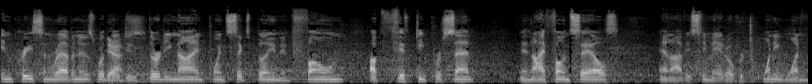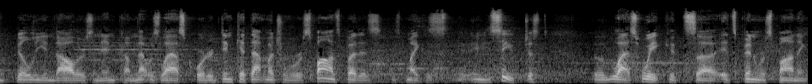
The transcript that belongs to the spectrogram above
increase in revenues. What yes. they do, 39.6 billion in phone, up 50 percent in iPhone sales and obviously made over $21 billion in income. That was last quarter. Didn't get that much of a response, but as, as Mike is, you see, just last week, it's, uh, it's been responding.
